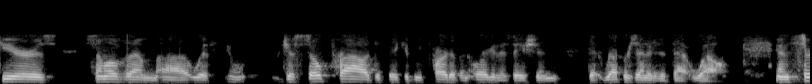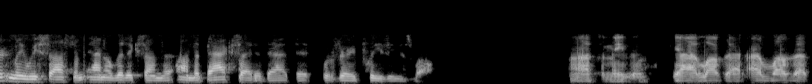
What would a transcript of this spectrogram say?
tears, some of them uh, with just so proud that they could be part of an organization that represented it that well. And certainly we saw some analytics on the on the backside of that that were very pleasing as well. Oh, that's amazing. Yeah, I love that. I love that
